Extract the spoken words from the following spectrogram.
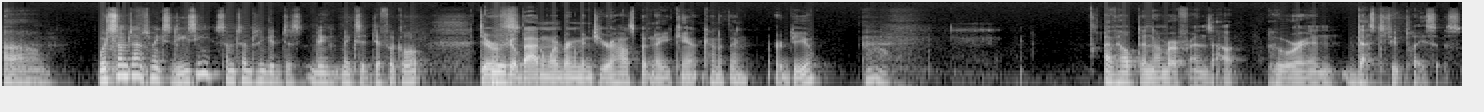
um, which sometimes makes it easy. Sometimes it just makes it difficult. Do you ever feel bad and want to bring them into your house, but no, you can't, kind of thing, or do you? I've helped a number of friends out who were in destitute places.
